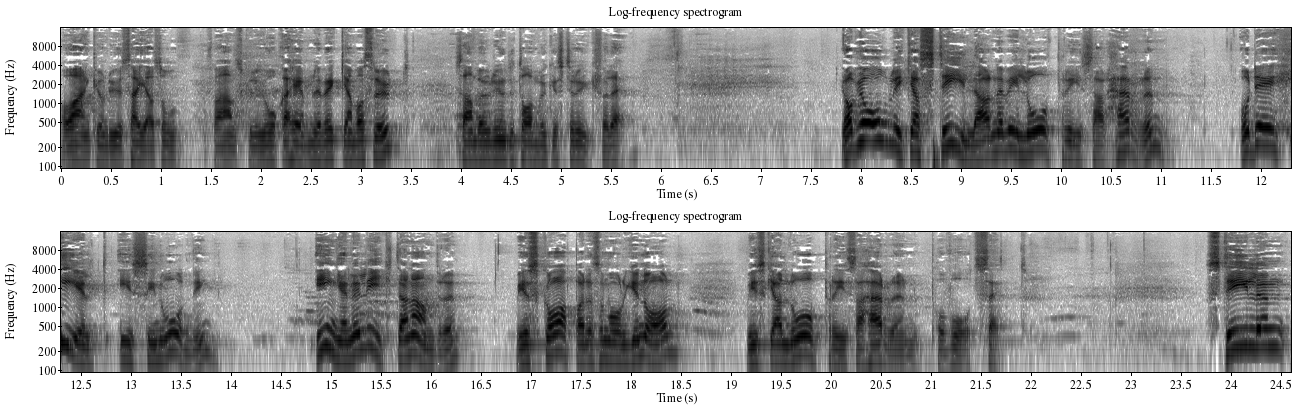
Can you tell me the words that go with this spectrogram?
Och han kunde ju säga så, för han skulle ju åka hem när veckan var slut. Så han behövde ju inte ta mycket stryk för det. Ja, vi har olika stilar när vi lovprisar Herren. Och det är helt i sin ordning. Ingen är lik den andre. Vi är skapade som original. Vi ska lovprisa Herren på vårt sätt. Stilen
